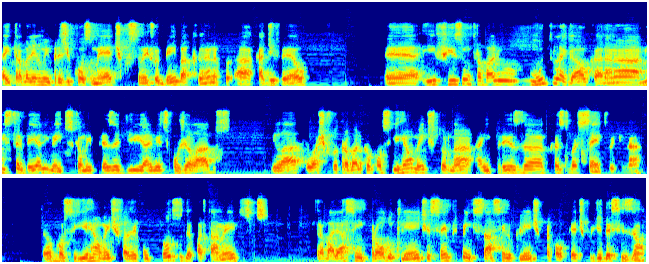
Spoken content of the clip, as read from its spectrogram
Aí trabalhei numa empresa de cosméticos, também foi bem bacana, a Cadivel. É, e fiz um trabalho muito legal, cara, na Mr. Bay Alimentos, que é uma empresa de alimentos congelados, e lá eu acho que foi o trabalho que eu consegui realmente tornar a empresa customer centric, né? Então eu consegui realmente fazer com que todos os departamentos trabalhassem em prol do cliente, sempre pensassem no cliente para qualquer tipo de decisão.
